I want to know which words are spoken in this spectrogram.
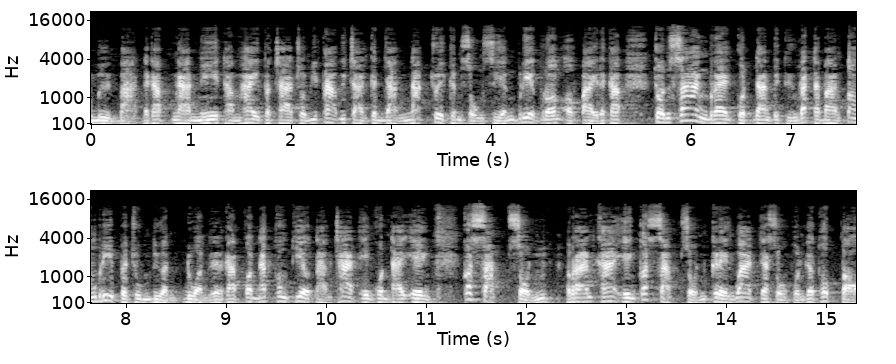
10,000 บาทนะครับงานนี้ทำให้ประชาชนวิพากษ์วิจารณ์กันอย่างหนักช่วยกันส่งเสียงเรียกร้องออกไปนะครับจนสร้างแรงกดดันไปถึงรัฐบาลต้องรีบประชุมเดือนด่วนเลยนะครับก็นักท่องเที่ยวต่างชาติเองคนไทยเอง ก็สับสนร้านค้าเองก็สับสนเกรงว่าจะส่งผลกระทบต่อ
